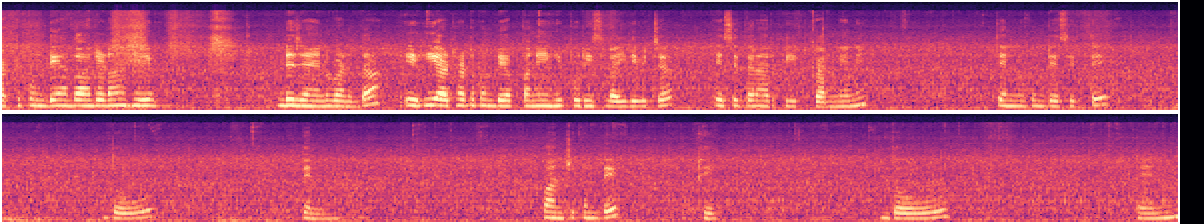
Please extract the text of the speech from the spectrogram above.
ਅੱਠ ਕੁੰਡਿਆਂ ਦਾ ਜਿਹੜਾ ਇਹ ਡਿਜ਼ਾਈਨ ਬਣਦਾ, ਇਹੀ 8-8 ਕੁੰਡੇ ਆਪਾਂ ਨੇ ਇਹੀ ਪੂਰੀ ਸਿਲਾਈ ਦੇ ਵਿੱਚ ਇਸੇ ਤਰ੍ਹਾਂ ਰਿਪੀਟ ਕਰਨੇ ਨੇ। ਤਿੰਨ ਕੁੰਡੇ ਸਿੱਧੇ ਦੋ, ਤਿੰਨ। ਪੰਜ ਕੁੰਡੇ ਪੁੱਠੇ ਦੋ, ਤਿੰਨ,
